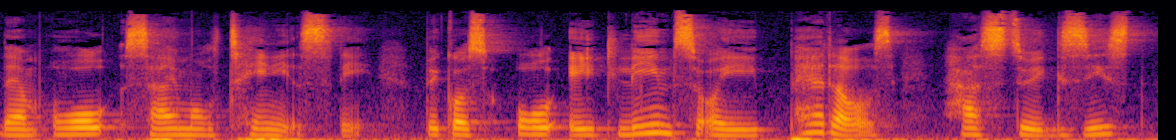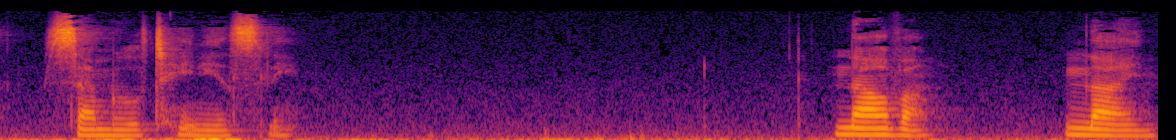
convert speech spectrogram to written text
them all simultaneously because all eight limbs or eight petals has to exist simultaneously. Nava 9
